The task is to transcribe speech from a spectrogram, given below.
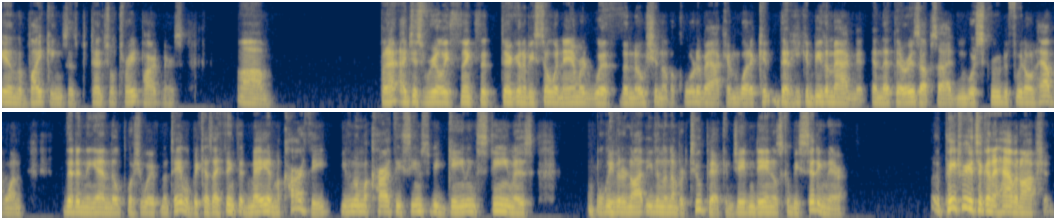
and the Vikings as potential trade partners. Um, but I, I, just really think that they're going to be so enamored with the notion of a quarterback and what it could that he can be the magnet and that there is upside and we're screwed if we don't have one. That in the end they'll push away from the table because I think that Maye and McCarthy, even though McCarthy seems to be gaining steam as, believe it or not, even the number two pick, and Jayden Daniels could be sitting there. The Patriots are going to have an option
